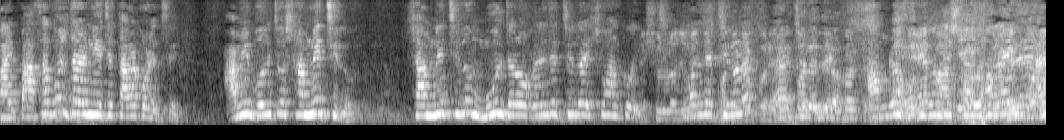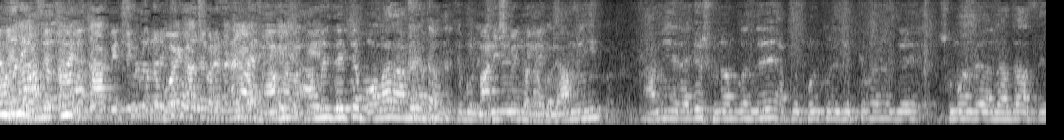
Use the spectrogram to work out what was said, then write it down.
ভাই পাঁচ আগস্ট যারা নিয়েছে তারা করেছে। আমি বলেছি ও সামনে ছিল। সামনে ছিল মূল যারা অর্গানাইজার ছিল এই সোয়ান কই? অর্গানাইজার ছিল না? আমরা হবিগঞ্জে ষোলো জুলাই আমি বলি আমি আমি যেটা বলার আমি আপনাদেরকে বলি genuine কথা বলি। আমি আমি এর আগে সুনামগঞ্জে আপনি ফোন করে দেখতে পারেন যে সুমন রাজা আছে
